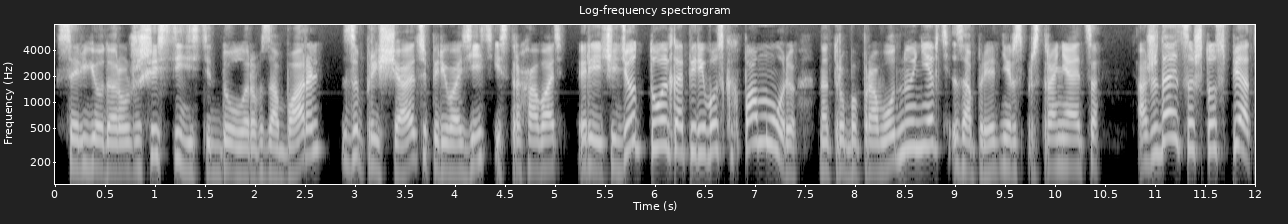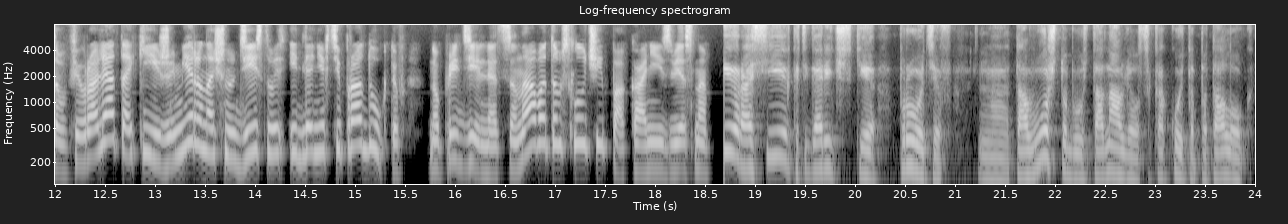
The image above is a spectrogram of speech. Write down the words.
Сырье дороже 60 долларов за баррель запрещаются перевозить и страховать. Речь идет только о перевозках по морю. На трубопроводную нефть запрет не распространяется. Ожидается, что с 5 февраля такие же меры начнут действовать и для нефтепродуктов, но предельная цена в этом случае пока неизвестна. И Россия категорически против э, того, чтобы устанавливался какой-то потолок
